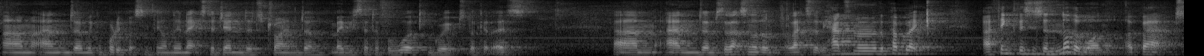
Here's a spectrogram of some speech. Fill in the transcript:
Um, and um, we can probably put something on the next agenda to try and um, maybe set up a working group to look at this. Um, and um, so that's another letter that we had from a member of the public. I think this is another one about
